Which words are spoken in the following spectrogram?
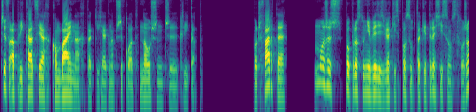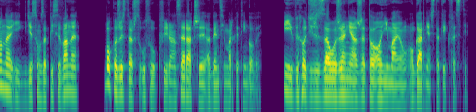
czy w aplikacjach kombinach, takich jak na przykład Notion czy ClickUp. Po czwarte, możesz po prostu nie wiedzieć, w jaki sposób takie treści są stworzone i gdzie są zapisywane, bo korzystasz z usług freelancera czy agencji marketingowej. I wychodzisz z założenia, że to oni mają ogarniać takie kwestie.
